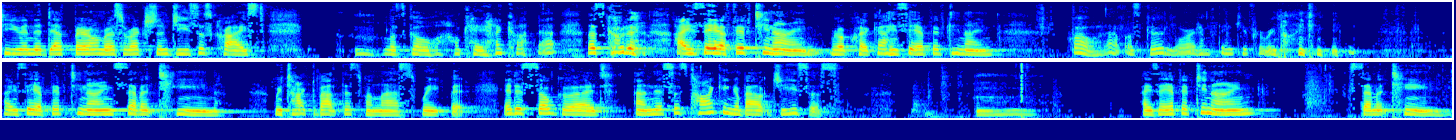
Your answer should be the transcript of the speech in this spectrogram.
to you in the death, burial, and resurrection of Jesus Christ. Let's go. Okay, I got that. Let's go to Isaiah 59 real quick. Isaiah 59. Whoa, that was good, Lord. Thank you for reminding me. Isaiah 59 17. We talked about this one last week, but it is so good. And this is talking about Jesus. Mm. Isaiah 59 17.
